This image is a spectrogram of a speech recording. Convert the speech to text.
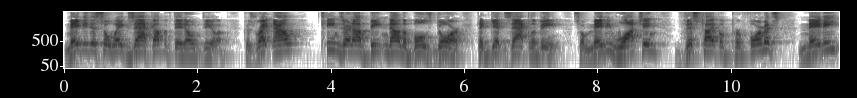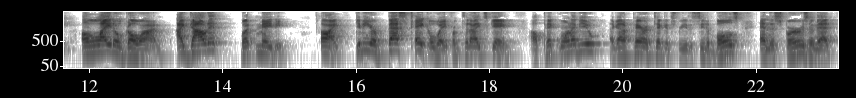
Maybe this will wake Zach up if they don't deal him. Because right now, teams are not beating down the Bulls' door to get Zach LaVine. So maybe watching this type of performance, maybe a light will go on. I doubt it, but maybe. All right, give me your best takeaway from tonight's game. I'll pick one of you. I got a pair of tickets for you to see the Bulls and the Spurs and that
